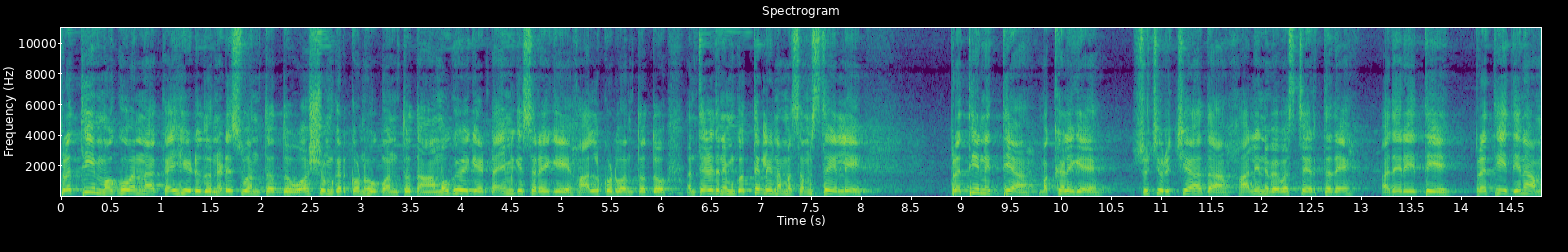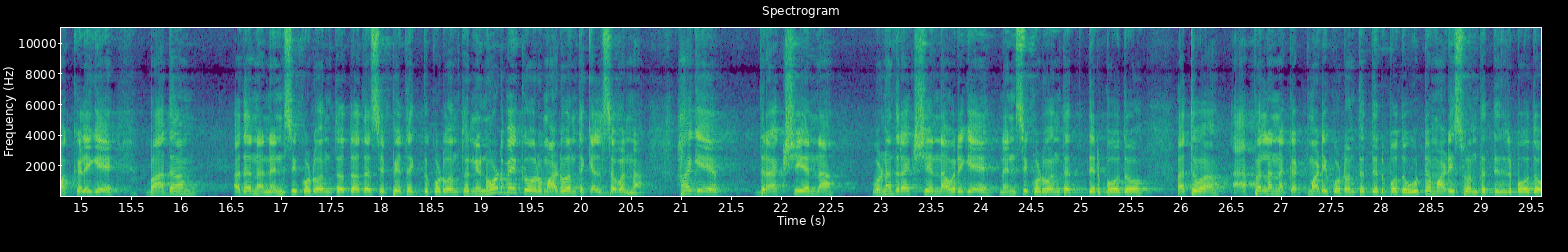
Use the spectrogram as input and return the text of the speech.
ಪ್ರತಿ ಮಗುವನ್ನು ಕೈ ಹಿಡಿದು ನಡೆಸುವಂಥದ್ದು ವಾಶ್ರೂಮ್ ಕರ್ಕೊಂಡು ಹೋಗುವಂಥದ್ದು, ಆ ಮಗುವಿಗೆ ಟೈಮ್ಗೆ ಸರಿಯಾಗಿ ಹಾಲು ಕೊಡುವಂಥದ್ದು ಅಂತ ಹೇಳಿದ್ರೆ ನಿಮ್ಗೆ ಗೊತ್ತಿರಲಿ, ನಮ್ಮ ಸಂಸ್ಥೆಯಲ್ಲಿ ಪ್ರತಿನಿತ್ಯ ಮಕ್ಕಳಿಗೆ ಶುಚಿ ರುಚಿಯಾದ ಹಾಲಿನ ವ್ಯವಸ್ಥೆ ಇರ್ತದೆ. ಅದೇ ರೀತಿ ಪ್ರತಿದಿನ ಮಕ್ಕಳಿಗೆ ಬಾದಾಮ್ ಅದನ್ನು ನೆನೆಸಿ ಕೊಡುವಂಥದ್ದು ಅದರ ಸಿಪ್ಪೆ ತೆಗೆದು ಕೊಡುವಂಥದ್ದು. ನೀವು ನೋಡಬೇಕು ಅವರು ಮಾಡುವಂಥ ಕೆಲಸವನ್ನು. ಹಾಗೆ ದ್ರಾಕ್ಷಿಯನ್ನು ಒಣ ದ್ರಾಕ್ಷಿಯನ್ನು ಅವರಿಗೆ ನೆನೆಸಿ ಕೊಡುವಂಥದ್ದಿರ್ಬೋದು ಅಥವಾ ಆ್ಯಪಲನ್ನು ಕಟ್ ಮಾಡಿ ಕೊಡುವಂಥದ್ದಿರ್ಬೋದು ಊಟ ಮಾಡಿಸುವಂಥದ್ದಿರ್ಬೋದು,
